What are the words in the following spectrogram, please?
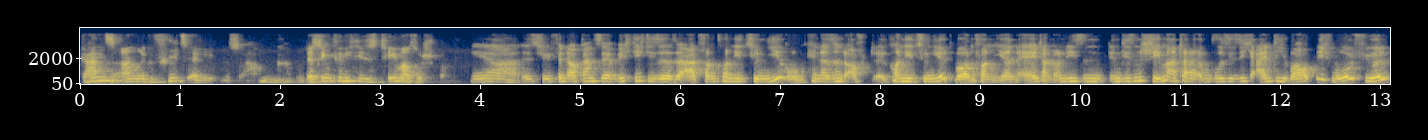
ganz andere Gefühlserlebnisse haben kann. Und deswegen finde ich dieses Thema so spannend. Ja, ich finde auch ganz sehr wichtig diese Art von Konditionierung. Kinder sind oft äh, konditioniert worden von ihren Eltern und diesen, in diesen Schemata, wo sie sich eigentlich überhaupt nicht wohlfühlen,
